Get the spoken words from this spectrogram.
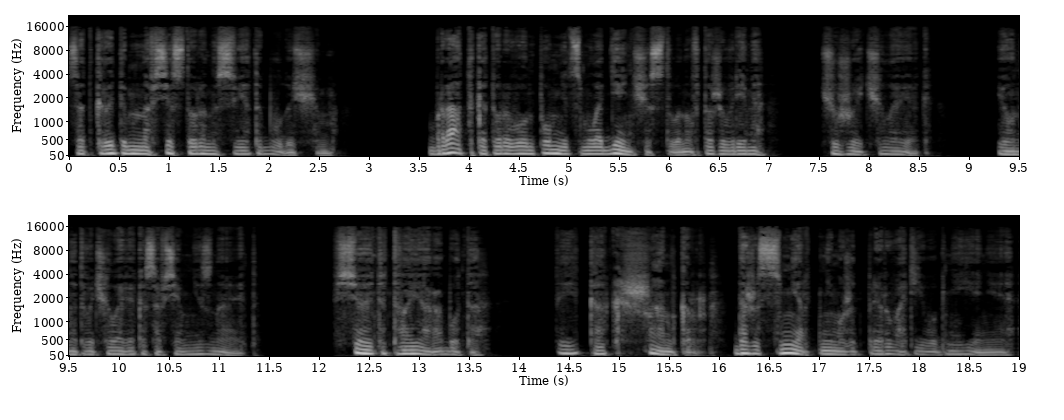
с открытым на все стороны света будущим. Брат, которого он помнит с младенчества, но в то же время чужой человек. И он этого человека совсем не знает. «Все это твоя работа. Ты как шанкр. Даже смерть не может прервать его гниение.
